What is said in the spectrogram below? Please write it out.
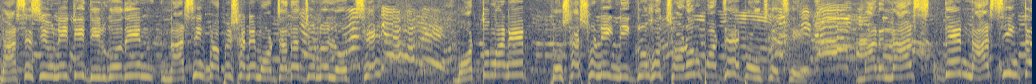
নার্সেস ইউনিটি দীর্ঘদিন নার্সিং প্রফেশনে মর্যাদার জন্য লড়ছে। বর্তমানে প্রশাসনিক নিগ্রহ চরম পর্যায়ে পৌঁছেছে। মানে নার্সদের নার্সিংটা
